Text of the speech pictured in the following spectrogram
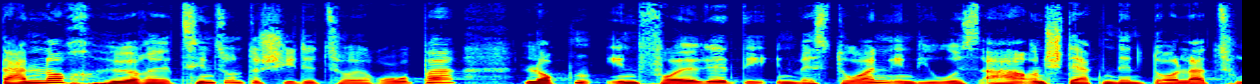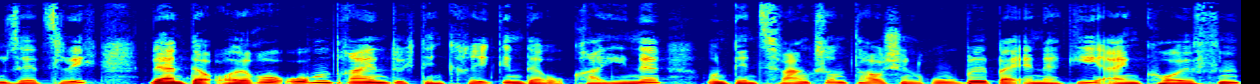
Dann noch höhere Zinsunterschiede zu Europa locken in Folge die Investoren in die USA und stärken den Dollar zusätzlich, während der Euro obendrein durch den Krieg in der Ukraine und den Zwangsumtausch in Rubel bei Energieeinkäufen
